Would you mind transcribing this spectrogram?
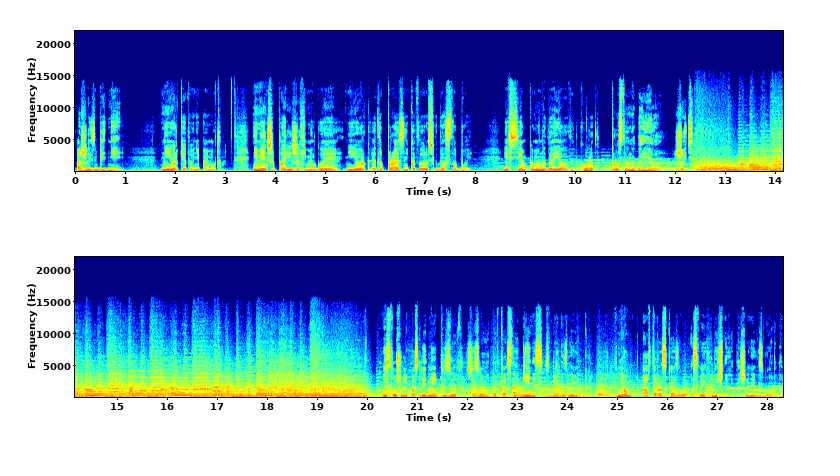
а жизнь беднее. В Нью-Йорке этого не поймут. Не меньше Парижа Хемингуэя, Нью-Йорк – это праздник, который всегда с тобой – и всем, кому надоел этот город, просто надоело жить. Вы слушали последний эпизод сезона подкаста «Генис. Взгляд из Нью-Йорка». В нем автор рассказывал о своих личных отношениях с городом.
